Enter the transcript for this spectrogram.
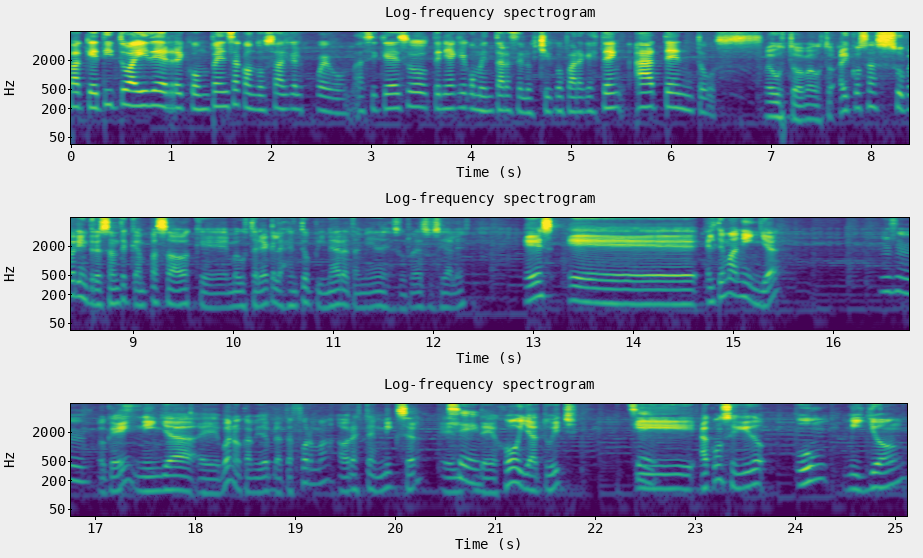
paquetito ahí de recompensa cuando salga el juego. Así que eso tenía que comentárselos chicos para que estén atentos. Me gustó, me gustó. Hay cosas súper interesantes que han pasado que me gustaría que la gente opinara también desde sus redes sociales. Es eh, el tema ninja Ok, Ninja, eh, bueno, cambió de plataforma, ahora está en Mixer, el dejó ya Twitch y ha conseguido un millón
